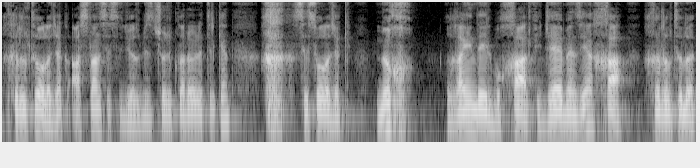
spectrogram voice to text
hırıltı olacak. Aslan sesi diyoruz biz çocuklara öğretirken. sesi olacak. Muh gayin değil bu. Ha harfi. C'ye benzeyen ha. Hırıltılı.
